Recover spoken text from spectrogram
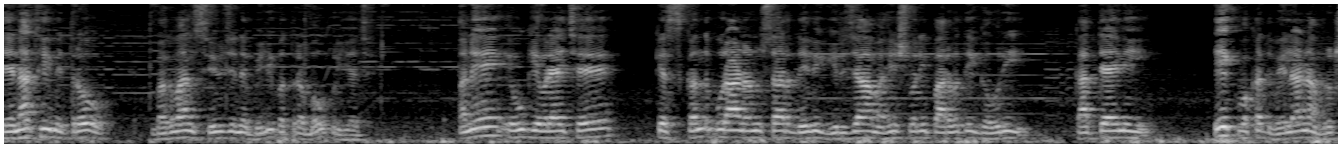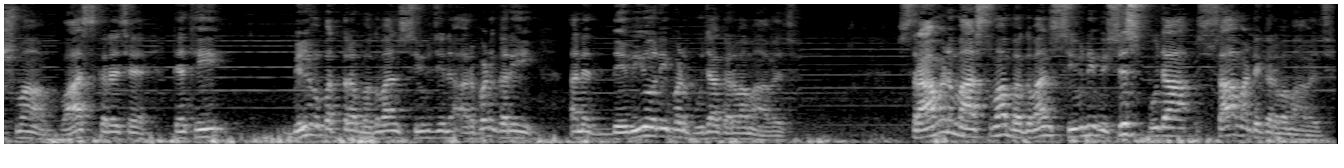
તેનાથી મિત્રો, ભગવાન શિવજીને બિલીપત્ર બહુ પ્રિય છે. અને એવું કહેવાય છે કે સ્કંદ પુરાણ અનુસાર દેવી ગિરજા, મહેશ્વરી, પાર્વતી, ગૌરી, કાત્યાયની એક વખત વેલાના વૃક્ષમાં વાસ કરે છે. તેથી બિલ્વપત્ર ભગવાન શિવજીને અર્પણ કરી અને દેવીઓની પણ પૂજા કરવામાં આવે છે. શ્રાવણ માસમાં ભગવાન શિવની વિશેષ પૂજા શા માટે કરવામાં આવે છે?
